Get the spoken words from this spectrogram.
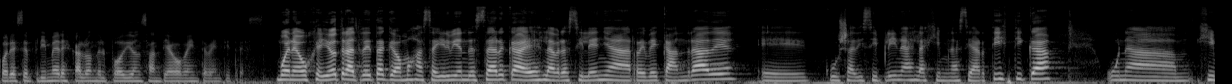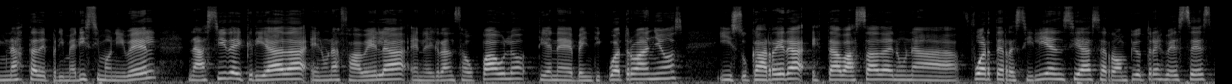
por ese primer escalón del podio en Santiago 2023. Bueno, Euge, y otra atleta que vamos a seguir bien de cerca es la brasileña Rebeca Andrade, eh, cuya disciplina es la gimnasia artística una gimnasta de primerísimo nivel, nacida y criada en una favela en el Gran Sao Paulo, tiene 24 años y su carrera está basada en una fuerte resiliencia, se rompió tres veces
